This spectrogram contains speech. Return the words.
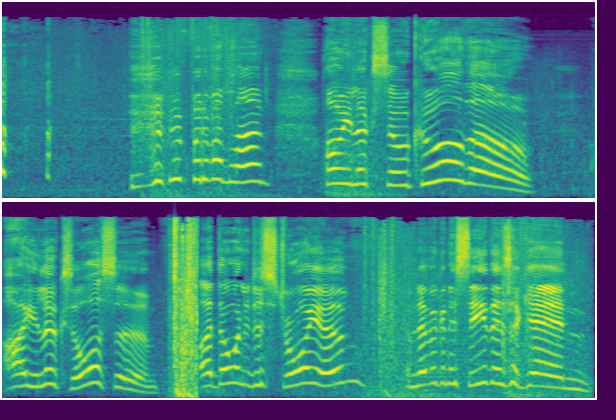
Put him on land. Oh, he looks so cool, though. Oh, he looks awesome. I don't want to destroy him. I'm never going to see this again.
